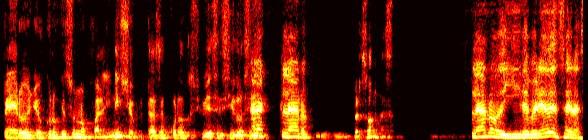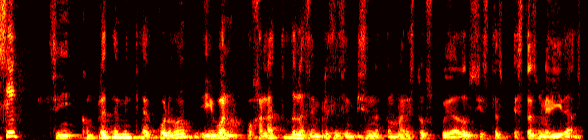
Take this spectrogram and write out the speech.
pero yo creo que eso no fue al inicio. ¿Estás de acuerdo que si hubiese sido así? Ah, claro. Personas. Claro, y debería de ser así. Sí, completamente de acuerdo. Y bueno, ojalá todas las empresas empiecen a tomar estos cuidados y estas, estas medidas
